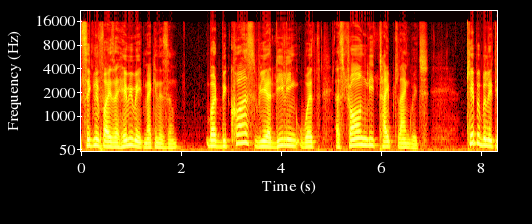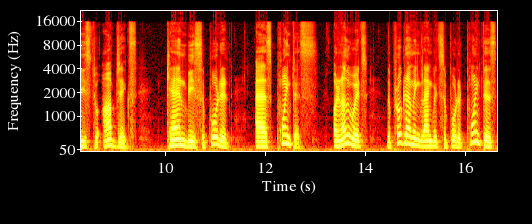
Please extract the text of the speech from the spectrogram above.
signifies a heavyweight mechanism. But because we are dealing with a strongly typed language, capabilities to objects can be supported as pointers. Or, in other words, the programming language supported pointers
